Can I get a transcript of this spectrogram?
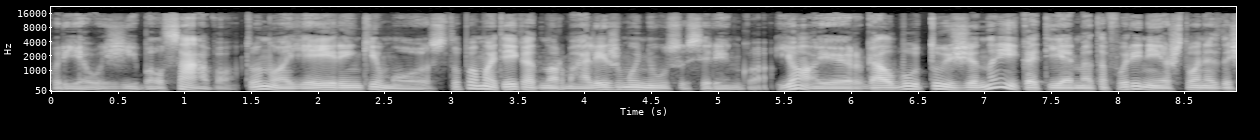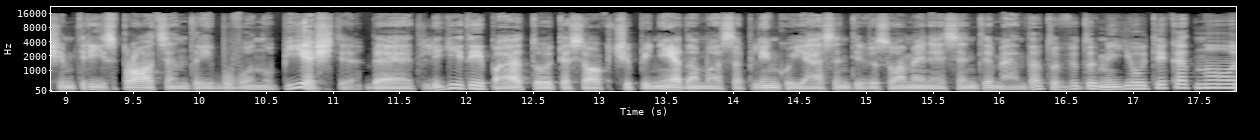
kurie už jį balsavo. Tu nuėjai rinkimus, tu pamatai, kad normaliai žmonių susirinko. Jo, ir galbūt tu žinai, kad tie metaforiniai 83 procentai buvo nupiešti, bet lygiai taip pat tu tiesiog čiupinėdamas aplinkui esantį visuomenės sentimentą, tu vidumi jauti, kad, nu,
